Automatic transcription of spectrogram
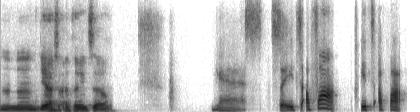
Mm, yes, I think so. Yes. So it's a fact. It's a fact.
